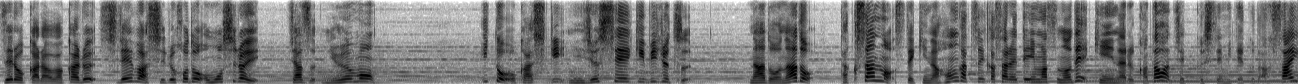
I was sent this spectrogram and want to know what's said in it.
ゼロからわかる知れば知るほど面白いジャズ入門。糸おかしき20世紀美術。などなどたくさんの素敵な本が追加されていますので気になる方はチェックしてみてください。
